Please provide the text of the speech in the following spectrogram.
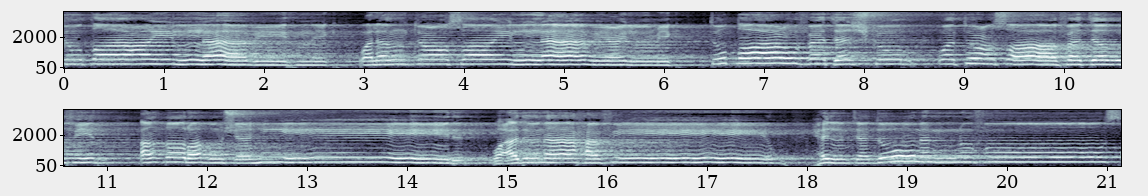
تطاع إلا بإذنك ولن تعصى إلا بعلمك. تطاع فتشكر وتعصى فتغفر. أقرب شهيد وأدنى حفيظ. حلت دون النفوس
